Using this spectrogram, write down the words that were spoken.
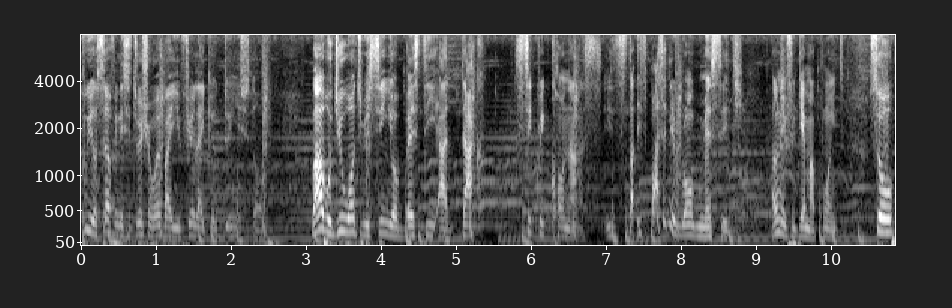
put yourself in a situation whereby you feel like you're doing stuff. Why would you want to be seeing your bestie at dark, secret corners? It's it's passing the wrong message. I don't know if you get my point. So,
